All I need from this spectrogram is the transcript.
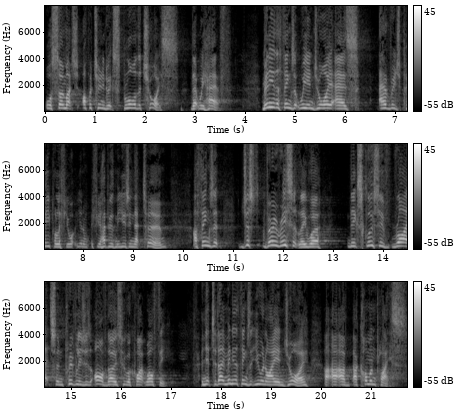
or so much opportunity to explore the choice that we have. Many of the things that we enjoy as average people, if, you, you know, if you're happy with me using that term, are things that just very recently were the exclusive rights and privileges of those who are quite wealthy. And yet today, many of the things that you and I enjoy are, are, are, commonplace.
